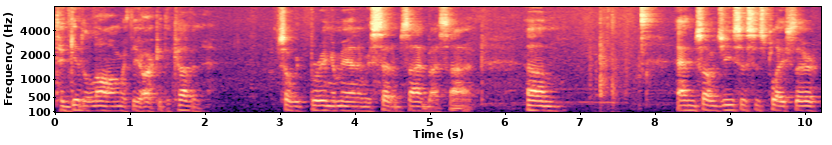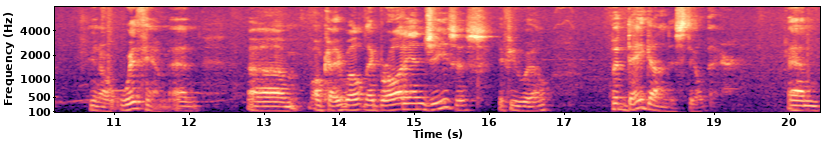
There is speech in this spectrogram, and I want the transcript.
to get along with the Ark of the Covenant. So we bring them in and we set them side by side. Um, and so Jesus is placed there, you know, with him. And um, okay, well, they brought in Jesus, if you will, but Dagon is still there, and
